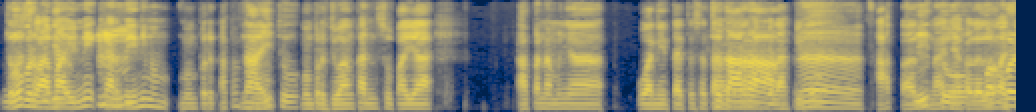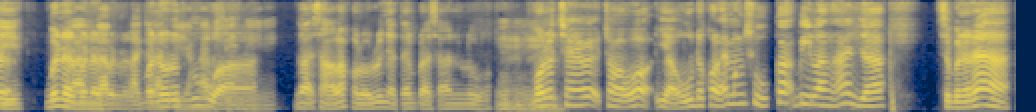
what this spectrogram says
gua terus selama berpikir ini kartini mem- memper apa nah mem- itu memperjuangkan supaya apa namanya wanita itu setara, setara. laki-laki itu Nah, apa itu. gunanya kalau lu Ma- ma- masih bener bener bener. Menurut gua nggak salah kalau lu nyatain perasaan lu. Mm-mm. Mau lu cewek cowok ya udah kalau emang suka bilang aja. Sebenarnya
